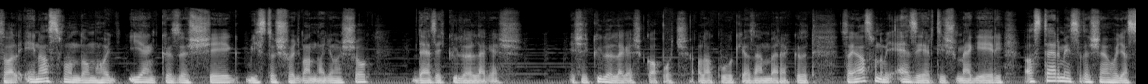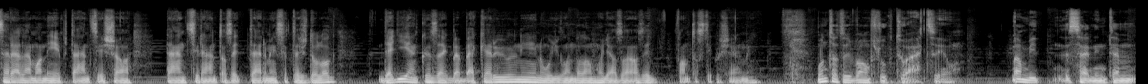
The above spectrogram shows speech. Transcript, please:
Szóval én azt mondom, hogy ilyen közösség biztos, hogy van nagyon sok, de ez egy különleges és egy különleges kapocs alakul ki az emberek között. Szóval én azt mondom, hogy ezért is megéri. Az természetesen, hogy a szerelem, a néptánc és a tánc iránt az egy természetes dolog, de egy ilyen közegbe bekerülni, én úgy gondolom, hogy az, a, az egy fantasztikus élmény. Mondtad, hogy van fluktuáció, ami szerintem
